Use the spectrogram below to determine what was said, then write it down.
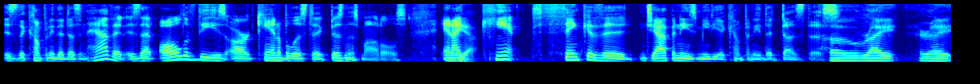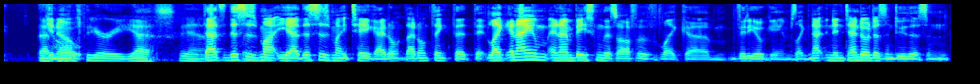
is the company that doesn't have it. Is that all of these are cannibalistic business models, and I Yeah. can't think of a Japanese media company that does this. Oh, right, right. That You know, theory. Yes. Yeah. That's this is my yeah this is my take. I don't I don't think that they, like and I am and I'm basing this off of like um, video games. Like not, Nintendo doesn't do this and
